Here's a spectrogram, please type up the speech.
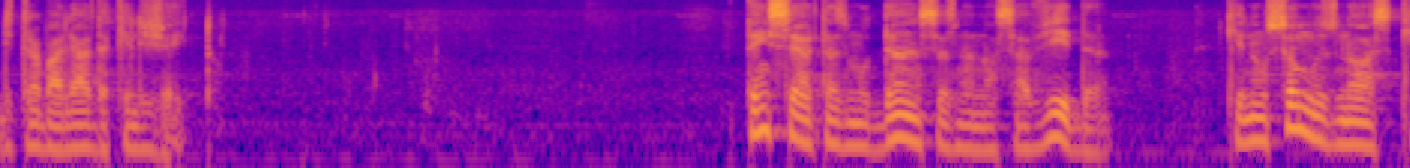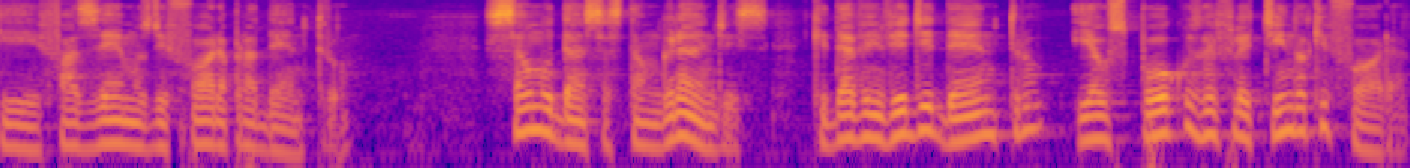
de trabalhar daquele jeito. Tem certas mudanças na nossa vida que não somos nós que fazemos de fora para dentro. São mudanças tão grandes que devem vir de dentro e aos poucos refletindo aqui fora.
